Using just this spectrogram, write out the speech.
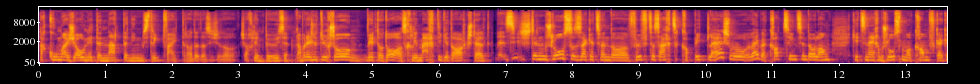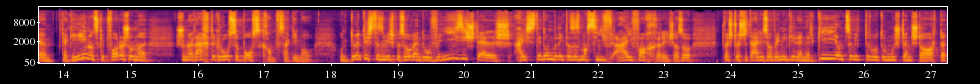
Der Kuma ist ja auch nicht der Nette im Street Fighter, oder? Das ist ja so, ist ein bisschen böse. Aber er ist natürlich schon, wird auch da als ein bisschen mächtiger dargestellt. Es ist dann am Schluss, also sage jetzt, wenn du 15, 16 Kapitel hast, wo eben Cutscenes sind da lang, gibt es dann eigentlich am Schluss nochmal Kampf gegen, gegen ihn. Und es gibt vorher schon eine schon ein recht grosser Bosskampf, sage ich mal. Und dort ist es zum Beispiel so, wenn du auf easy stellst, heisst es nicht unbedingt, dass es massiv einfacher ist. Also, du, weißt, du hast teilweise so weniger Energie und so weiter, wo du musst dann starten.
